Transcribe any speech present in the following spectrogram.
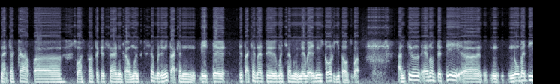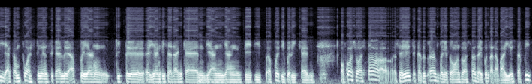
nak cakap uh, swasta terkesan government terkesan benda ni tak akan dia, dia, dia tak akan ada macam never ending story tau sebab until end of the day uh, nobody akan puas dengan segala apa yang kita uh, yang dicadangkan yang yang di, di apa diberikan. Of course swasta saya cakap terang sebagai seorang swasta saya pun tak nak bias. Tapi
